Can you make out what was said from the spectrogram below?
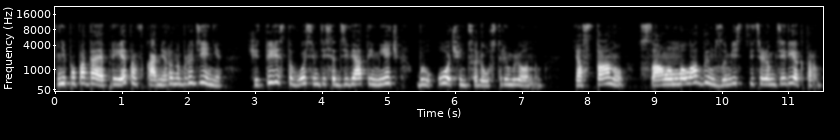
не попадая при этом в камеры наблюдения. 489-й меч был очень целеустремленным. «Я стану самым молодым заместителем директором»,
